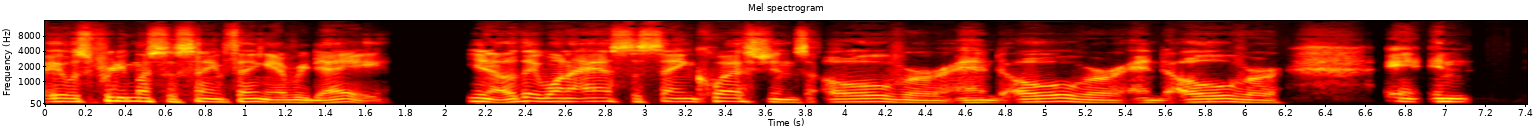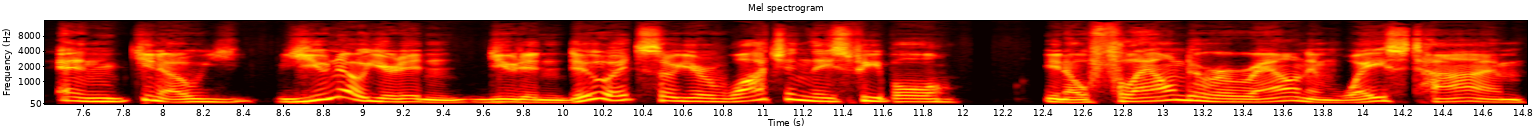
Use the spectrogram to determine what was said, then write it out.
It was pretty much the same thing every day. You know, they want to ask the same questions over and over and over. And, and, and you know, you know you didn't you didn't do it, so you're watching these people, you know, flounder around and waste time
